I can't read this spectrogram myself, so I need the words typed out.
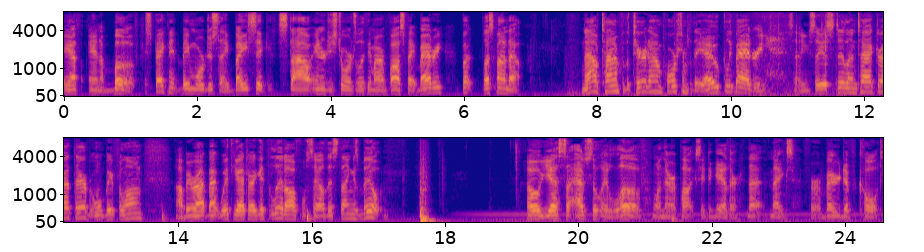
F and above. Expecting it to be more just a basic style energy storage lithium iron phosphate battery, but let's find out. Now time for the teardown portion for the Oakley battery. So you can see it's still intact right there, but won't be for long. I'll be right back with you after I get the lid off. We'll see how this thing is built. Oh yes, I absolutely love when they're epoxy together. That makes for a very difficult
